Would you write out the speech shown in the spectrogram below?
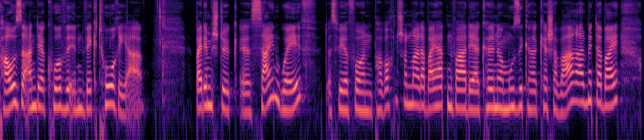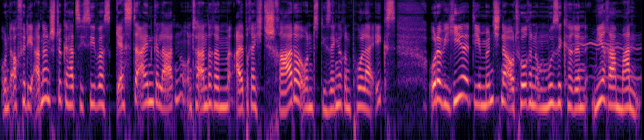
Pause an der Kurve in Victoria. Bei dem Stück äh, Sine Wave, das wir vor ein paar Wochen schon mal dabei hatten, war der Kölner Musiker Keshavara mit dabei. Und auch für die anderen Stücke hat sich Sievers Gäste eingeladen, unter anderem Albrecht Schrader und die Sängerin Pola X. Oder wie hier die Münchner Autorin und Musikerin Mira Mann.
